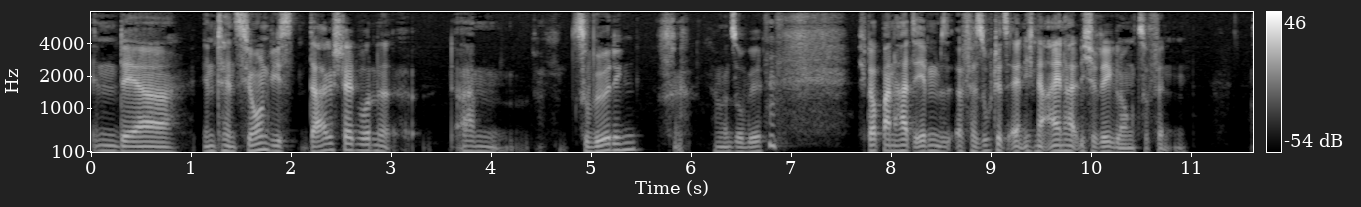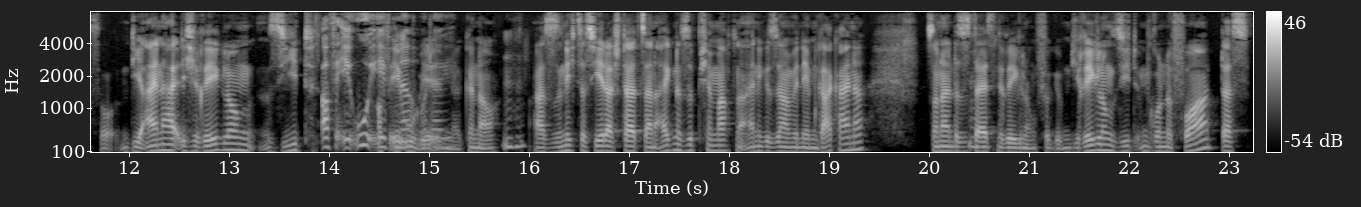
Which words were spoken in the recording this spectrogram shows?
in der Intention, wie es dargestellt wurde, ähm, zu würdigen, wenn man so will. Ich glaube, man hat eben versucht, jetzt endlich eine einheitliche Regelung zu finden. So, die einheitliche Regelung sieht auf EU-Ebene. Auf EU-Ebene, genau. Mhm. Also nicht, dass jeder Staat sein eigenes Süppchen macht und einige sagen, wir nehmen gar keine, sondern dass es mhm. da jetzt eine Regelung für gibt. Und die Regelung sieht im Grunde vor, dass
